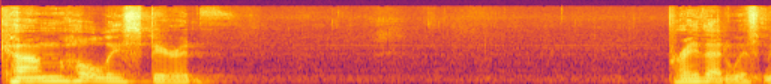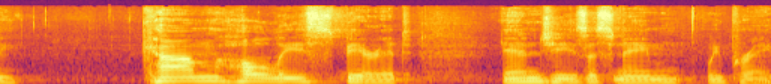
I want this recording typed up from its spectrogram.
Come, Holy Spirit. Pray that with me. Come, Holy Spirit. In Jesus' name we pray.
